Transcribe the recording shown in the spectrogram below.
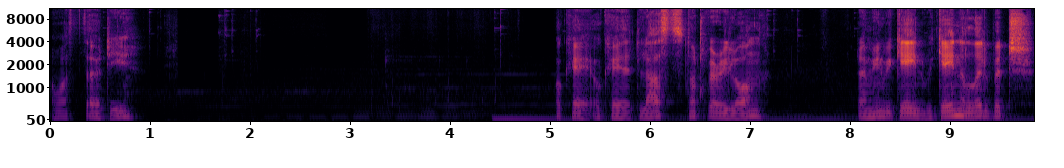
1 hour 30. Okay, okay, it lasts not very long. But I mean, we gain. We gain a little bit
